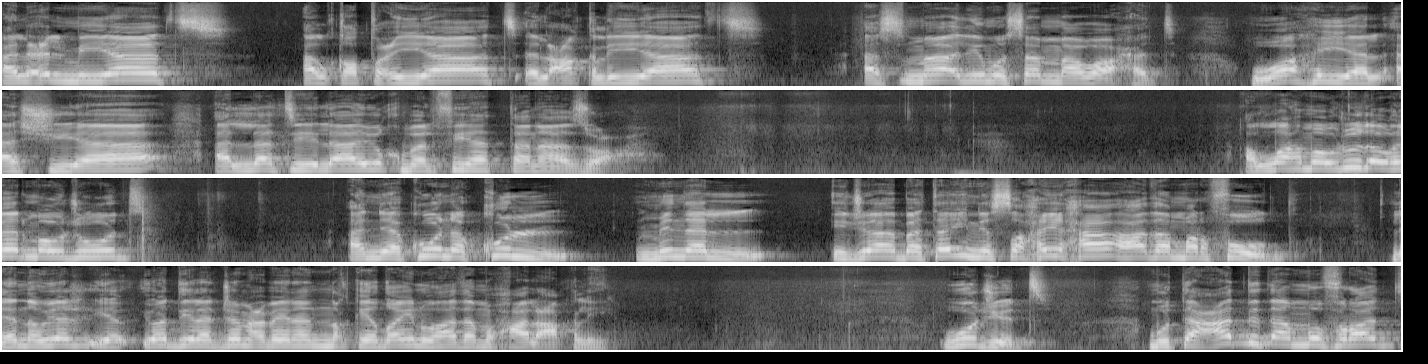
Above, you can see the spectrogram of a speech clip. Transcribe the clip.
العلميات القطعيات العقليات أسماء لمسمى واحد وهي الأشياء التي لا يقبل فيها التنازع. الله موجود أو غير موجود؟ أن يكون كل من الإجابتين صحيحة هذا مرفوض لأنه يؤدي إلى الجمع بين النقيضين وهذا محال عقلي. وجد متعدد أم مفرد؟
